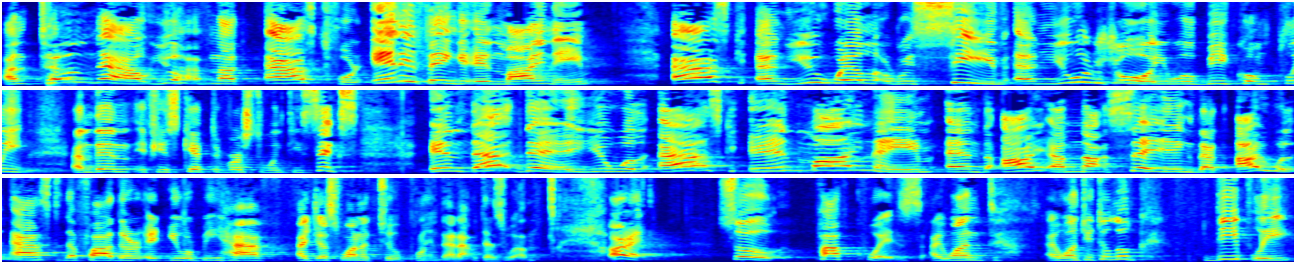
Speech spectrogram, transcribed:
Until now, you have not asked for anything in my name. Ask and you will receive, and your joy will be complete. And then, if you skip to verse 26, in that day you will ask in my name, and I am not saying that I will ask the Father in your behalf. I just wanted to point that out as well. All right, so pop quiz. I want, I want you to look deeply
